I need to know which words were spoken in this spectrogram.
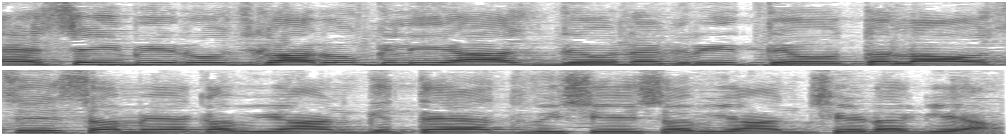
ऐसे ही बेरोजगारों के लिए आज देवनगरी देवतलाव से समयक के तहत विशेष अभियान छेड़ा गया।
